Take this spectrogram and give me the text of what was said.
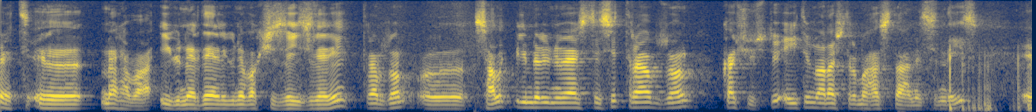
Evet, e, merhaba, iyi günler değerli Güne Bakış izleyicileri. Trabzon e, Sağlık Bilimleri Üniversitesi Trabzon Kaşüstü Eğitim ve Araştırma Hastanesi'ndeyiz. E,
